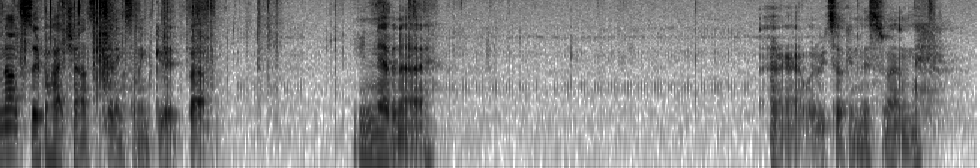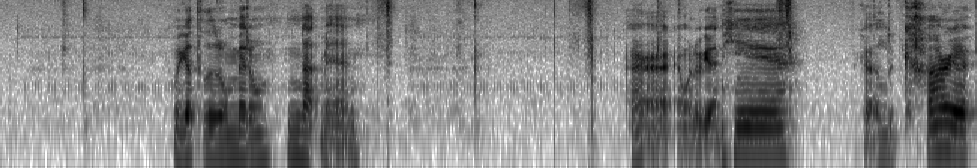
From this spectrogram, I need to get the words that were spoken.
not super high chance of getting something good, but you never know. Alright, what are we talking this one? We got the little metal nut man. Alright, and what do we got in here? We got a Lucario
